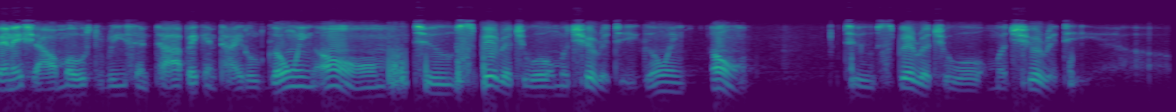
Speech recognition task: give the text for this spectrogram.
finish our most recent topic entitled Going On to Spiritual Maturity. Going On to Spiritual Maturity. Uh,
